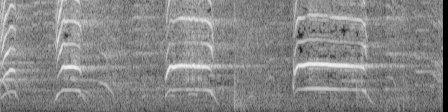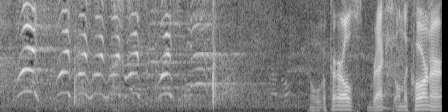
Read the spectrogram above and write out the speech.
Ja, ja. Hard. Hard. Push, push, push, push, push, push, push. Over curls. Rex on the corner.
